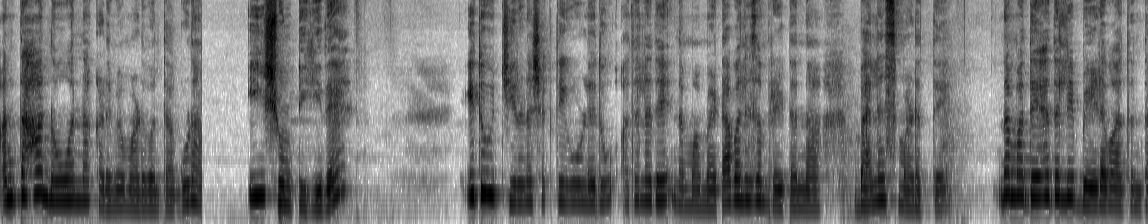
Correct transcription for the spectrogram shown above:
ಅಂತಹ ನೋವನ್ನು ಕಡಿಮೆ ಮಾಡುವಂಥ ಗುಣ ಈ ಶುಂಠಿಗಿದೆ ಇದು. ಜೀರ್ಣಶಕ್ತಿಗೂ ಒಳ್ಳೆಯದು ಅದಲ್ಲದೆ ನಮ್ಮ ಮೆಟಾಬಲಿಸಮ್ ರೇಟನ್ನು ಬ್ಯಾಲೆನ್ಸ್ ಮಾಡುತ್ತೆ. ನಮ್ಮ ದೇಹದಲ್ಲಿ ಬೇಡವಾದಂಥ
